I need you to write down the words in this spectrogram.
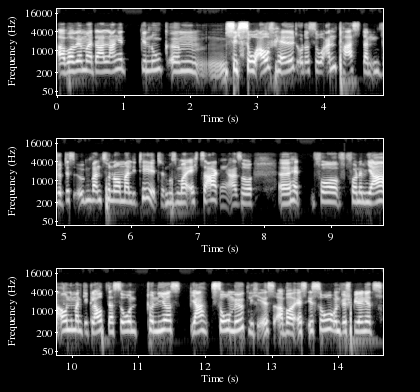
Aber wenn man da lange genug ähm, sich so aufhält oder so anpasst, dann wird es irgendwann zur Normalität, muss man echt sagen. Also äh, hätte vor, vor einem Jahr auch niemand geglaubt, dass so ein Turnier ja, so möglich ist, aber es ist so und wir spielen jetzt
